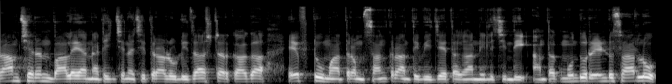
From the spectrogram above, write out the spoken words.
రామ్ చరణ్ బాలయ్య నటించిన చిత్రాలు డిజాస్టర్ కాగా ఎఫ్ టూ మాత్రం సంక్రాంతి విజేతగా నిలిచింది. అంతకుముందు రెండుసార్లు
